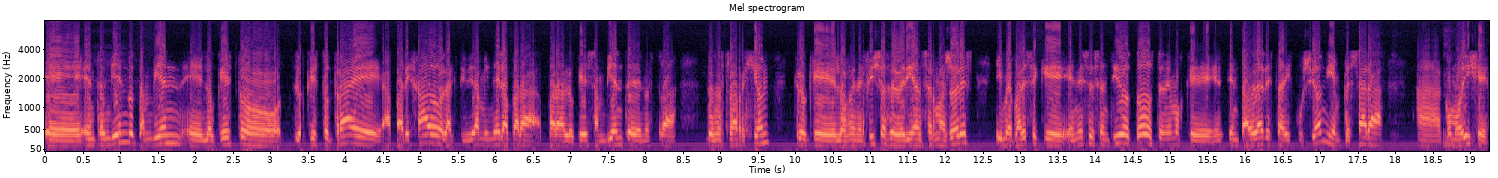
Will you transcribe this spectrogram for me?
eh, entendiendo también eh, lo que esto lo que esto trae aparejado la actividad minera para, para lo que es ambiente de nuestra de nuestra región creo que los beneficios deberían ser mayores y me parece que en ese sentido todos tenemos que entablar esta discusión y empezar a, como dije,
